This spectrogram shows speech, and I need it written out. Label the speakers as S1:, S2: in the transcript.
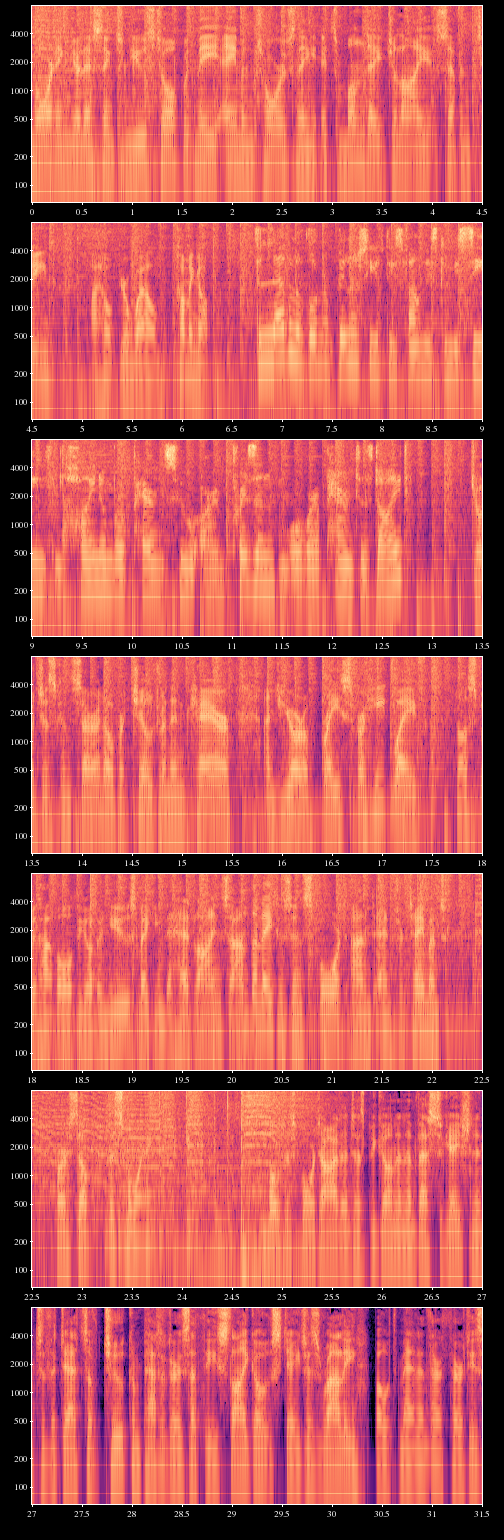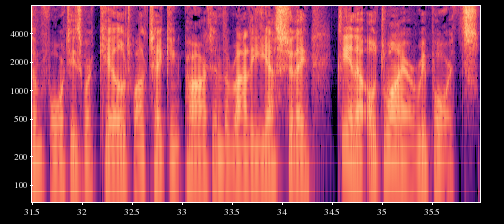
S1: morning. You're listening to Newstalk with me, Eamon Torsney. It's Monday, July 17th. I hope you're well. Coming up.
S2: The level of vulnerability of these families can be seen from the high number of parents who are in prison or where a parent has died.
S1: Judges' concern over children in care and Europe brace for heatwave. Plus, we'll have all the other news making the headlines and the latest in sport and entertainment. First up this morning. Motorsport Ireland has begun an investigation into the deaths of two competitors at the Sligo Stages Rally. Both men in their 30s and 40s were killed while taking part in the rally yesterday. Cliona O'Dwyer reports.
